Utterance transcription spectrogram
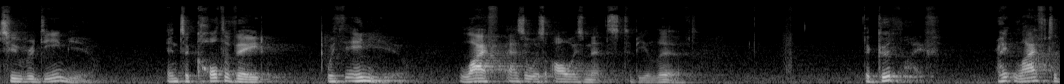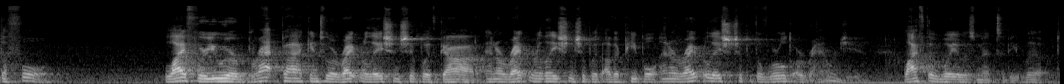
to redeem you and to cultivate within you life as it was always meant to be lived. The good life, right? Life to the full. Life where you are brought back into a right relationship with God and a right relationship with other people and a right relationship with the world around you. Life the way it was meant to be lived.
